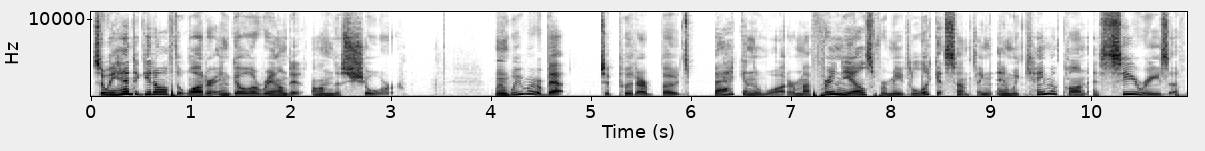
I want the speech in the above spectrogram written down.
So we had to get off the water and go around it on the shore. When we were about to put our boats back in the water, my friend yells for me to look at something and we came upon a series of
